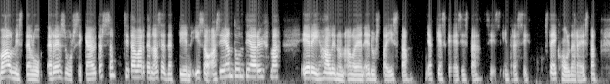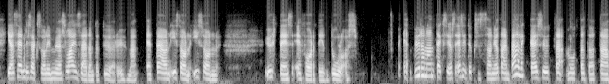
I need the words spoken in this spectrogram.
valmisteluresurssi käytössä. Sitä varten asetettiin iso asiantuntijaryhmä eri hallinnonalojen edustajista ja keskeisistä siis intressi stakeholdereista. Ja sen lisäksi oli myös lainsäädäntötyöryhmä. Että tämä on ison, ison yhteisefortin tulos. Pyydän anteeksi, jos esityksessä on jotain päällekkäisyyttä, mutta tota,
